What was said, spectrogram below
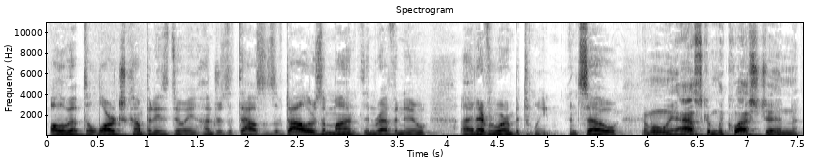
all the way up to large companies doing hundreds of thousands of dollars a month in revenue, uh, and everywhere in between. And so, And when we ask them the question,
